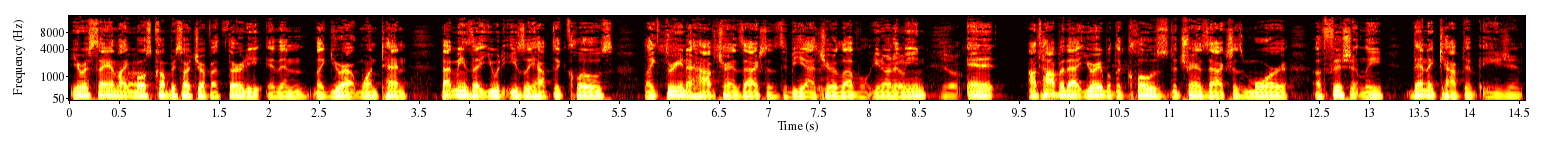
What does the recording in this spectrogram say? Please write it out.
you were saying, like most companies start you off at thirty, and then like you're at one ten. That means that you would easily have to close like three and a half transactions to be at your level. You know what I mean? yep. And it on top of that, you're able to close the transactions more efficiently than a captive agent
